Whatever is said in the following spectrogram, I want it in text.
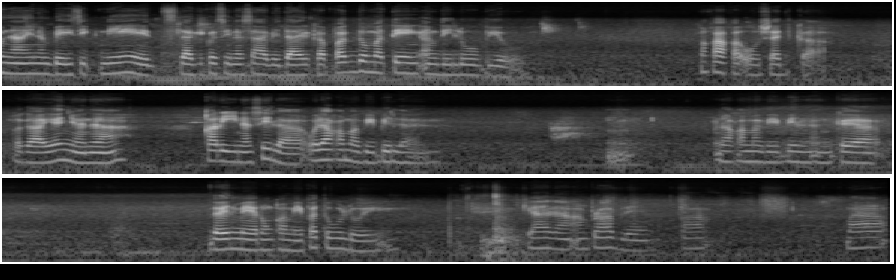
Unahin ang basic needs. Lagi ko sinasabi dahil kapag dumating ang dilubyo, makakausad ka. Kagaya niya na karina sila, wala kang mabibilan. Wala kang mabibilan. Kaya, dahil meron kami patuloy, kaya lang, ang problem, pa, ma,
